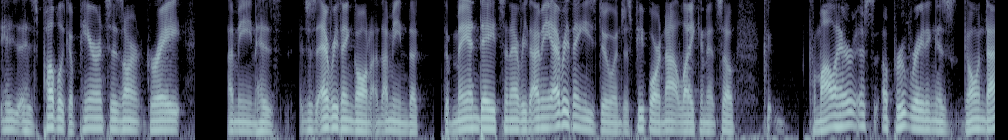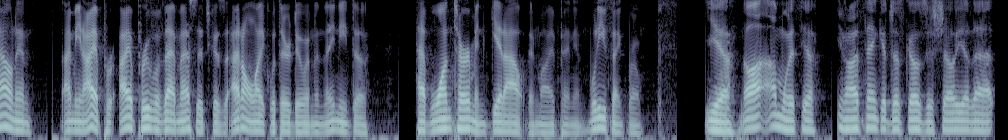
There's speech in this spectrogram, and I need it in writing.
His, his public appearances aren't great. I mean, his just everything going. on. I mean, the the mandates and everything. I mean, everything he's doing, just people are not liking it. So, Kamala Harris' approve rating is going down, and I mean, I appro- I approve of that message because I don't like what they're doing, and they need to have one term and get out. In my opinion, what do you think, bro? Yeah, no, I'm with you. You know, I think it just goes to show you that,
